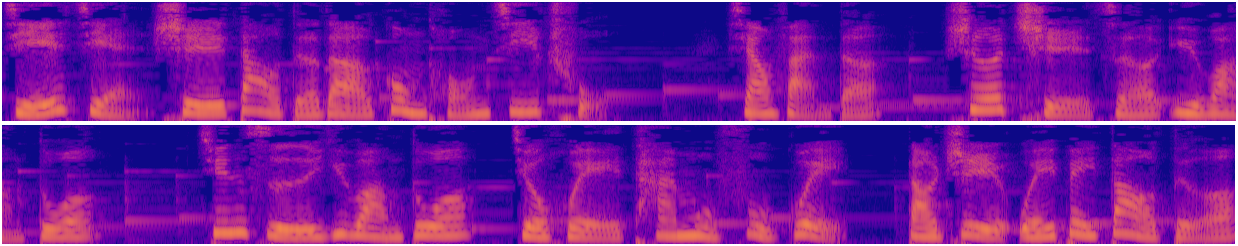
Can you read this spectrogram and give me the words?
节俭是道德的共同基础。相反的，奢侈则欲望多。君子欲望多，就会贪慕富贵，导致违背道德，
